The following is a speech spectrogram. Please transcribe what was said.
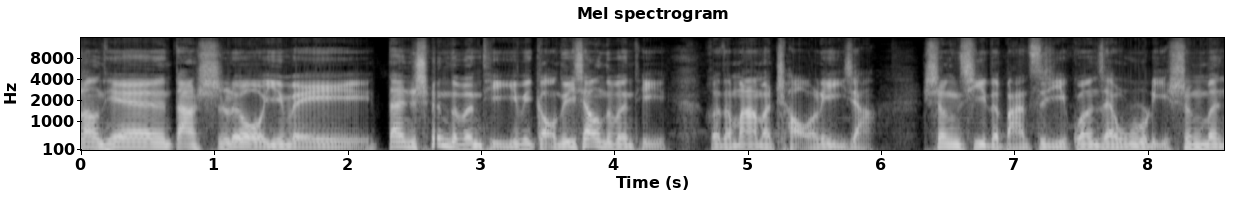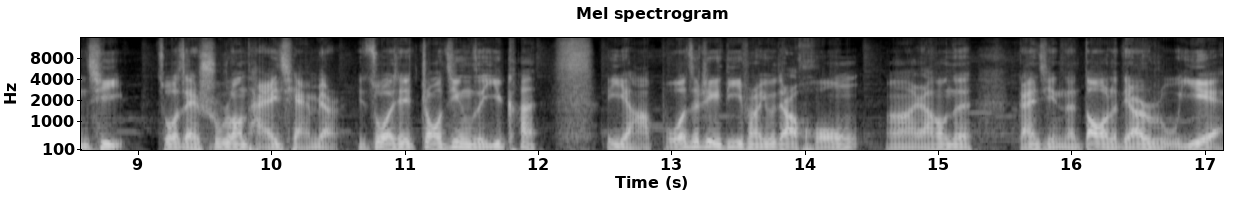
前两天大石榴因为单身的问题，因为搞对象的问题，和他妈妈吵了一架，生气的把自己关在屋里生闷气，坐在梳妆台前面，一坐下照镜子一看，哎呀，脖子这个地方有点红啊，然后呢，赶紧的倒了点乳液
